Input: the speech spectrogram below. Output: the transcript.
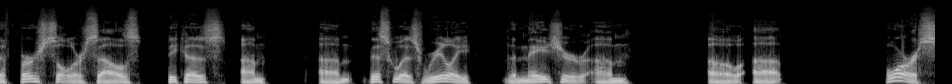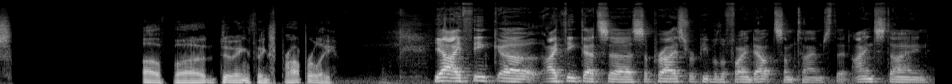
the first solar cells because um, um, this was really the major um, oh, uh, force of uh, doing things properly. Yeah, I think uh, I think that's a surprise for people to find out sometimes that Einstein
